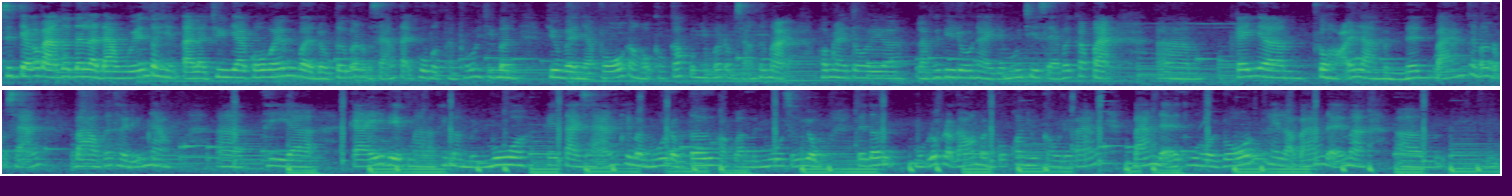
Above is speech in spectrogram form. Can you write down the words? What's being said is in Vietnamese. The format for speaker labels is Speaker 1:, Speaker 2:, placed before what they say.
Speaker 1: Xin chào các bạn, tôi tên là Đào Nguyễn, tôi hiện tại là chuyên gia cố vấn về đầu tư bất động sản tại khu vực thành phố Hồ Chí Minh, chuyên về nhà phố, căn hộ cao cấp cũng như bất động sản thương mại. Hôm nay tôi ờ, làm cái video này để muốn chia sẻ với các bạn à, cái à, câu hỏi là mình nên bán cái bất động sản vào cái thời điểm nào. À, thì à, cái việc mà là khi mà mình mua cái tài sản khi mà mua đầu tư hoặc là mình mua sử dụng thì tới một lúc nào đó mình cũng có nhu cầu để bán bán để thu hồi vốn hay là bán để mà uh,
